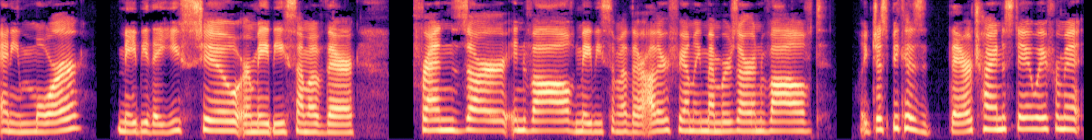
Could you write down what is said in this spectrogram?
anymore, maybe they used to, or maybe some of their friends are involved, maybe some of their other family members are involved. Like just because they're trying to stay away from it,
